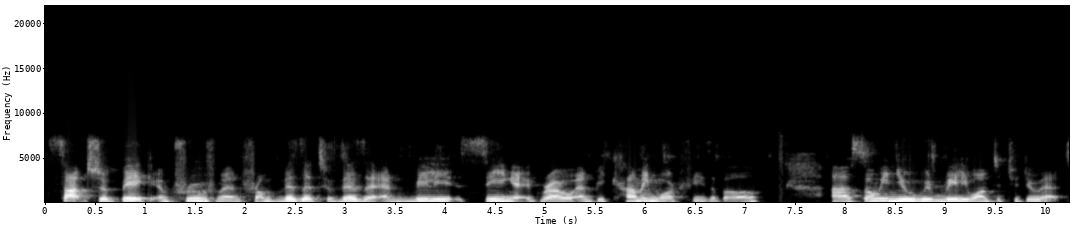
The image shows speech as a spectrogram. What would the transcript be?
such a big improvement from visit to visit and really seeing it grow and becoming more feasible. Uh, so we knew we really wanted to do it.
